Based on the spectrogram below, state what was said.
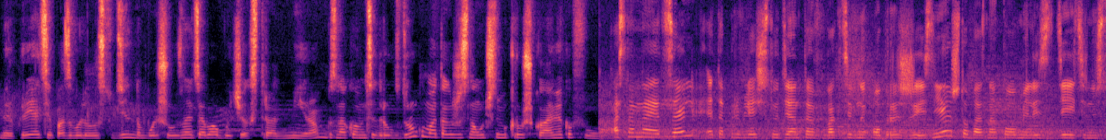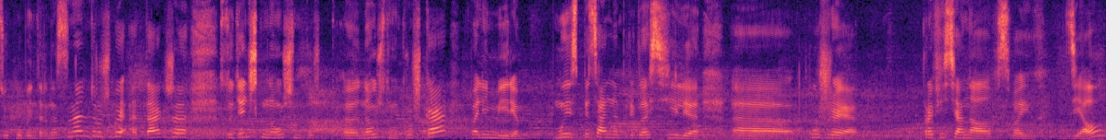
Мероприятие позволило студентам больше узнать об обычаях стран мира, познакомиться друг с другом, а также с научными кружками КФУ. Основная цель – это привлечь студентов в активный образ жизни, чтобы ознакомились с деятельностью Клуба интернациональной дружбы, а также студенческим научного, э, научного кружка «Полимире». Мы специально пригласили э, уже профессионалов своих дел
